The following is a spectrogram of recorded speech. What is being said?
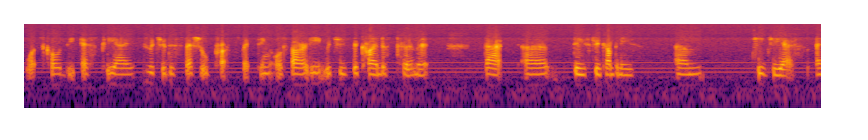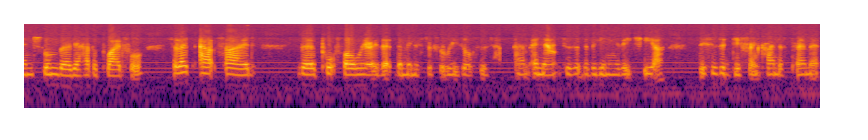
what's called the SPA, which are the Special Prospecting Authority, which is the kind of permit that uh, these two companies um, TGS and Schlumberger have applied for. So that's outside the portfolio that the Minister for Resources um, announces at the beginning of each year. This is a different kind of permit.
